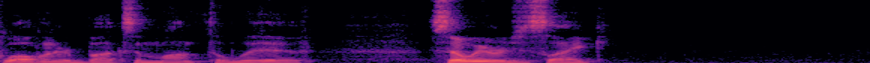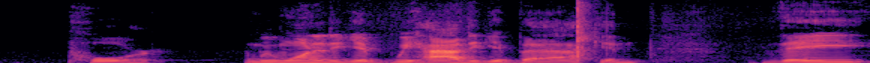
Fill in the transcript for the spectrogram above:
1200 bucks a month to live. So we were just like poor. And we wanted to get we had to get back and they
